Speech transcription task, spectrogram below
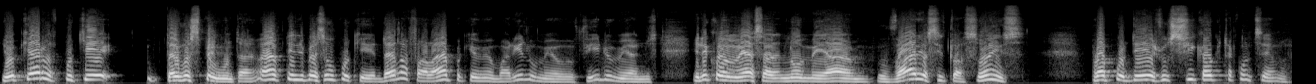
Eu quero, porque Daí você pergunta, ah, tem depressão por quê? Daí ela fala, ah, porque meu marido, meu filho, menos. Ele começa a nomear várias situações para poder justificar o que está acontecendo.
